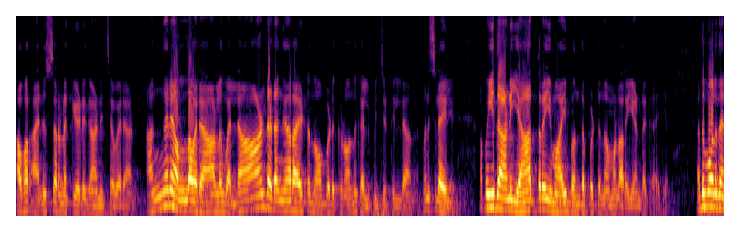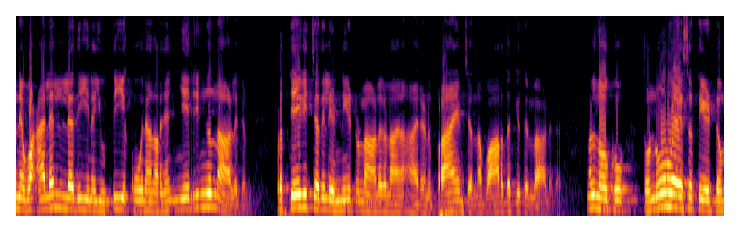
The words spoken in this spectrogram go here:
അവർ അനുസരണക്കേട് കാണിച്ചവരാണ്. അങ്ങനെയുള്ള ഒരാൾ വല്ലാണ്ട് ഇടങ്ങേറായിട്ട് നോമ്പെടുക്കണമെന്ന് കൽപ്പിച്ചിട്ടില്ല എന്ന് മനസ്സിലായില്ലേ? അപ്പോൾ ഇതാണ് യാത്രയുമായി ബന്ധപ്പെട്ട് നമ്മൾ അറിയേണ്ട കാര്യം. അതുപോലെ തന്നെ അലല്ലദീന യുത്തീക്കൂന എന്ന് പറഞ്ഞാൽ ഞെരുങ്ങുന്ന ആളുകൾ. പ്രത്യേകിച്ച് അതിൽ എണ്ണിയിട്ടുള്ള ആളുകൾ ആരാണ്? പ്രായം ചെന്ന വാർദ്ധക്യത്തിലുള്ള ആളുകൾ. നിങ്ങൾ നോക്കൂ തൊണ്ണൂറ് വയസ്സെത്തിയിട്ടും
